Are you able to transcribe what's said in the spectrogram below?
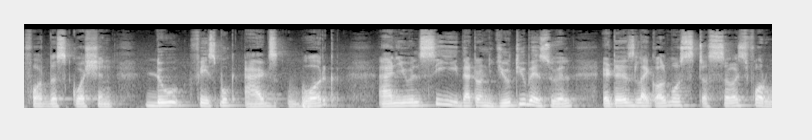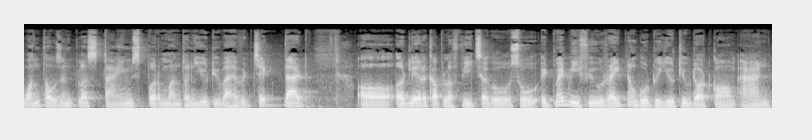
for this question Do Facebook ads work? And you will see that on youtube as well it is like almost a search for 1000 plus times per month on youtube. I have checked that uh, earlier a couple of weeks ago. So it might be if you right now go to youtube.com and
